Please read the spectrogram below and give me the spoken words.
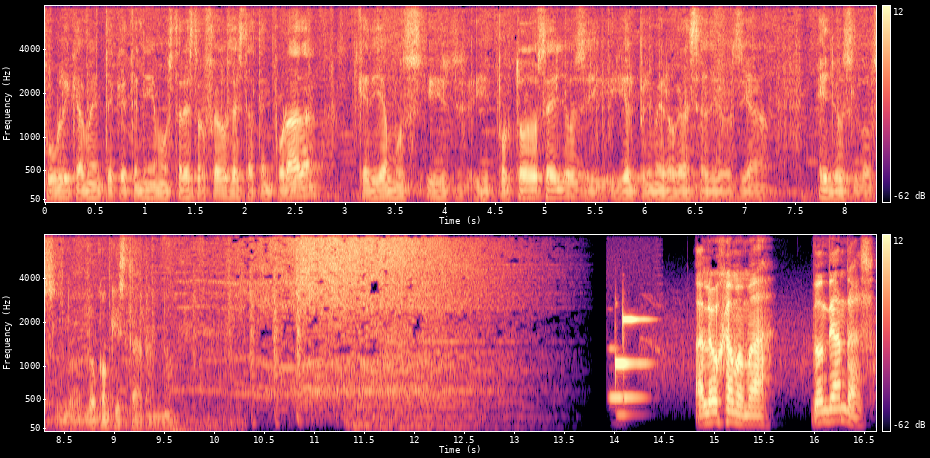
públicamente que teníamos tres trofeos de esta temporada. Queríamos ir, por todos ellos y, el primero, gracias a Dios, ya ellos los, lo, lo conquistaron. ¿no? Aloha mamá, ¿dónde andas?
